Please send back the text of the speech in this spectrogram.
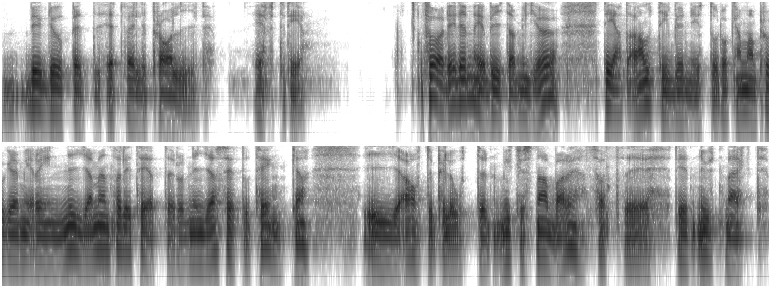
byggde upp ett, ett väldigt bra liv efter det. Fördelen med att byta miljö det är att allting blir nytt och då kan man programmera in nya mentaliteter och nya sätt att tänka i autopiloten mycket snabbare. Så att eh, det är en utmärkt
